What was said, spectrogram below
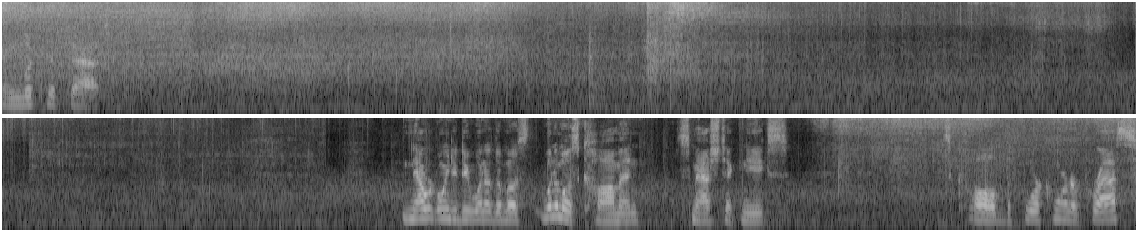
And look at that. now we're going to do one of the most one of the most common smash techniques. It's called the four corner press.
